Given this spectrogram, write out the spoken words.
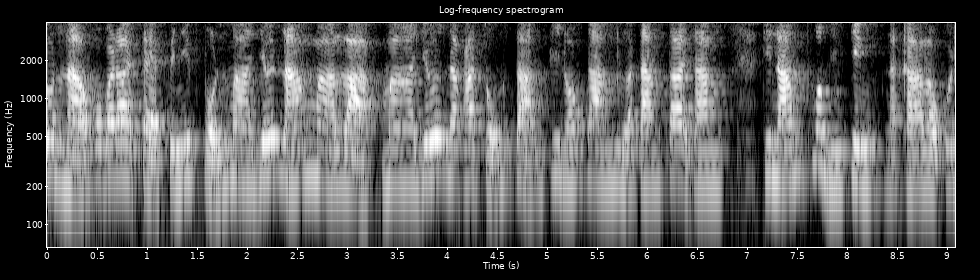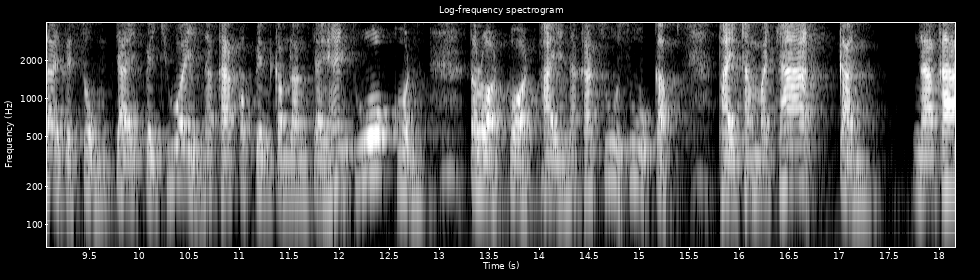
ต้นหนาวก็ว่าได้ แต่ปีนี้ฝนมาเยอะน้ำมาหลากมาเยอะนะคะ สงสารพี่น้องทางเหนือทางใต้ทาง ที่น้ำท่วมจริง ๆนะคะ เราก็ได้แต่ส่งใจไปช่วยนะคะ ก็เป็นกำลังใจให้ทุกคนตลอดปลอดภัยนะคะ สู้ๆกับภัยธรรมชาติกันนะคะ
